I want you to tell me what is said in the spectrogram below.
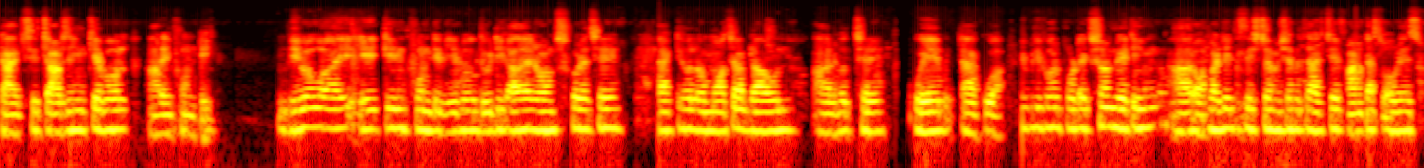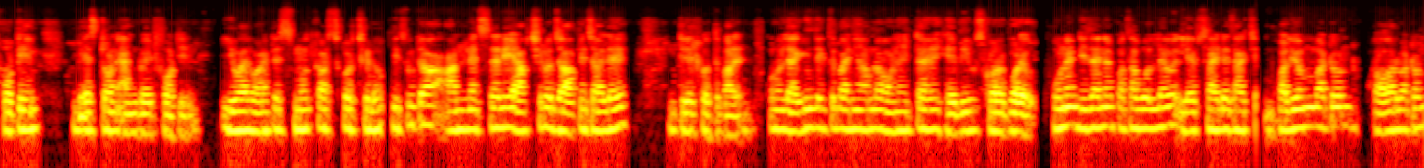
type C charging cable আর এই ফোনটি ভিভো ওয়াই এইটিন ফোনটি ভিভো দুইটি কালারে লঞ্চ করেছে। একটি হলো মচা ব্রাউন আর হচ্ছে ওয়েব অ্যাকোয়া ফিফটি ফোর প্রোটেকশন রেটিং আর অপারেটিং সিস্টেম হিসেবে থাকছে Funtouch OS fourteen based on Android fourteen UI অনেকটা স্মুথ কাজ করছিল। কিছুটা আননেসেসারি অ্যাপ ছিল যা আপনি চাইলে ডিলিট করতে পারেন। কোনো ল্যাগিং দেখতে পাইনি আমরা অনেকটা হেভি ইউজ করার পরেও। ফোনের ডিজাইনের কথা বললেও লেফট সাইডে থাকছে। Volume button power button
